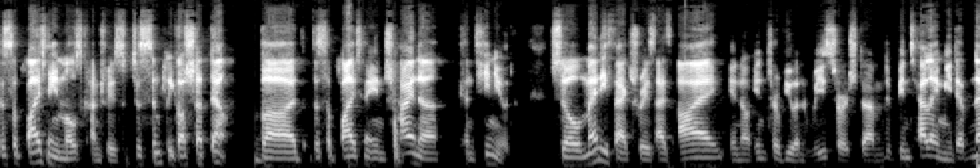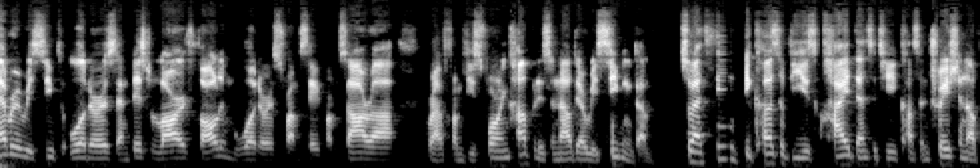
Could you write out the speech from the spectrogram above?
the supply chain in most countries just simply got shut down. But the supply chain in China continued. So many factories, as I you know interview and research them, they've been telling me they've never received orders and this large volume orders from say from Zara or from these foreign companies, and now they're receiving them. So I think because of these high density concentration of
